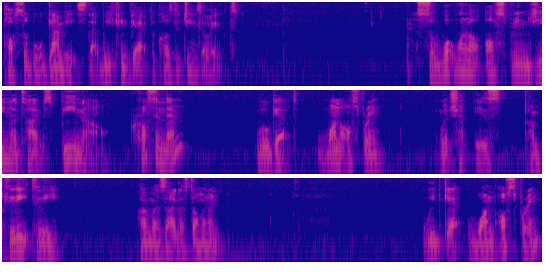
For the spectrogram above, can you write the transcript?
possible gametes that we can get because the genes are linked. So what will our offspring genotypes be now? Crossing them, we'll get one offspring which is completely homozygous dominant. We'd get one offspring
